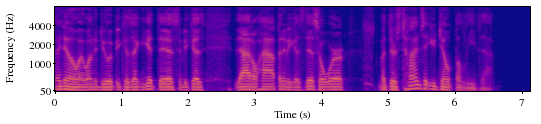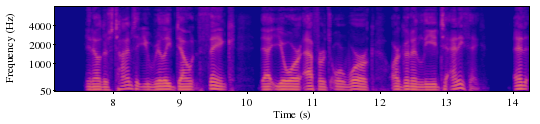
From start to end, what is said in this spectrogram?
I know I want to do it because I can get this and because that'll happen and because this will work. But there's times that you don't believe that. You know, there's times that you really don't think that your efforts or work are going to lead to anything. And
